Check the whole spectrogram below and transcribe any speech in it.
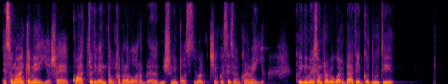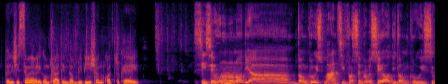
e sono anche meglio, cioè 4 diventa un capolavoro, eh, Mission Impossible, 5 e 6 sono ancora meglio. Quindi me li sono proprio guardati e goduti, felicissimo di averli comprati in Double Vision 4K. Sì, se uno non odia Tom Cruise, ma anzi, forse proprio se odi Tom Cruise,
